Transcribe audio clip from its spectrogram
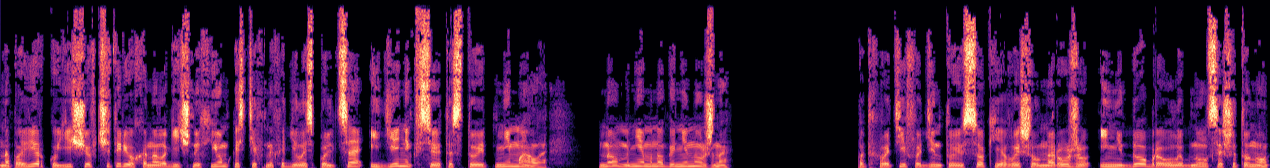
на поверку еще в четырех аналогичных емкостях находилась пыльца, и денег все это стоит немало, но мне много не нужно. Подхватив один туесок, я вышел наружу и недобро улыбнулся шатуну.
